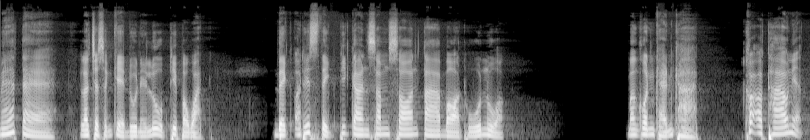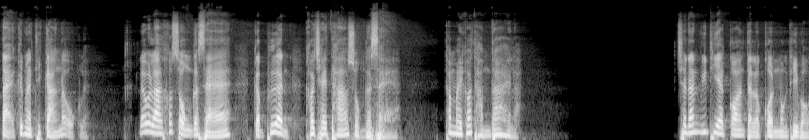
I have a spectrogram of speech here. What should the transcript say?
แม้แต่เราจะสังเกตดูในรูปที่ประวัติ เด็กออทิสติกพิการซ้ำซ้อนตาบอดหูหนวก บางคนแขนขาด เขาเอาเท้าเนี่ยแตะขึ้นมาที่กลางหน้าอกเลย แล้วเวลาเขาส่งกระแสกับเพื่อนเขาใช้เท้าส่งกระแสทำไมเขาทำได้ล่ะ ฉะนั้นวิทยากรแต่ละคนบางทีบอก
